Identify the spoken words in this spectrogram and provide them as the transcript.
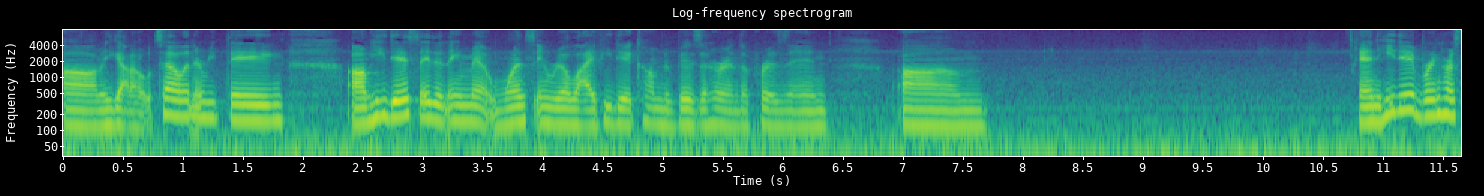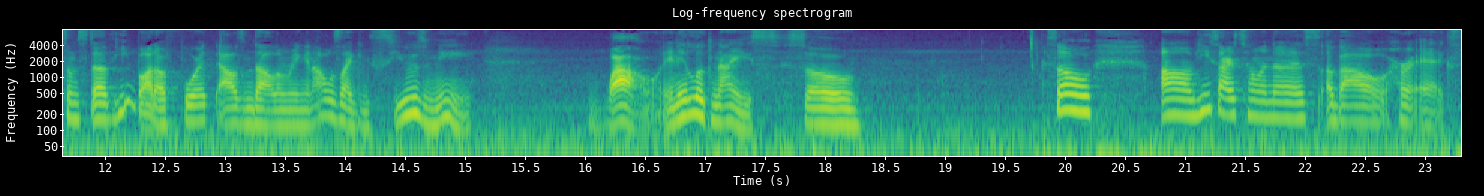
Um, he got a hotel and everything. Um, he did say that they met once in real life. He did come to visit her in the prison. Um, and he did bring her some stuff. He bought a four thousand dollar ring, and I was like, "Excuse me, wow!" And it looked nice. So, so um, he starts telling us about her ex,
